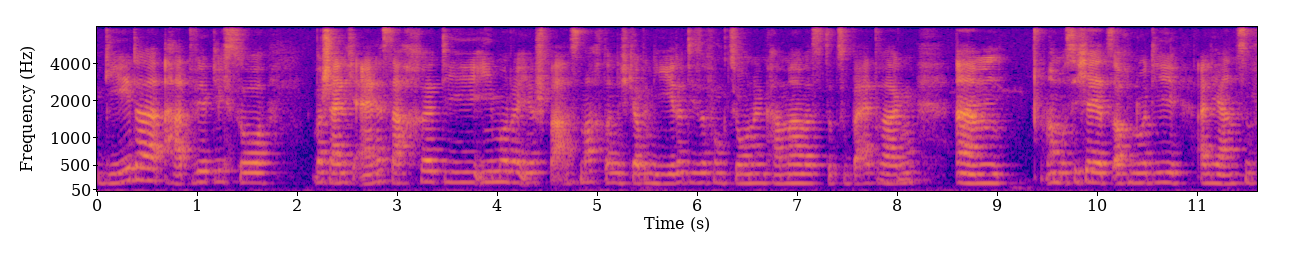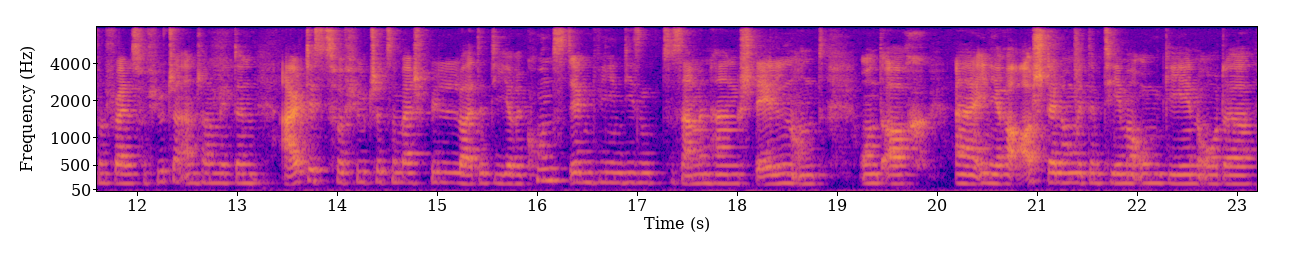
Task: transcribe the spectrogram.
jeder hat wirklich so wahrscheinlich eine Sache, die ihm oder ihr Spaß macht und ich glaube, in jeder dieser Funktionen kann man was dazu beitragen. Ähm, man muss sich ja jetzt auch nur die Allianzen von Fridays for Future anschauen mit den Artists for Future zum Beispiel, Leute, die ihre Kunst irgendwie in diesem Zusammenhang stellen und, und auch äh, in ihrer Ausstellung mit dem Thema umgehen oder,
